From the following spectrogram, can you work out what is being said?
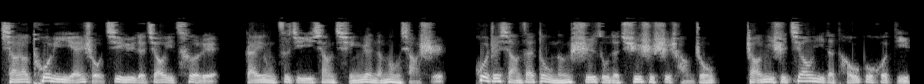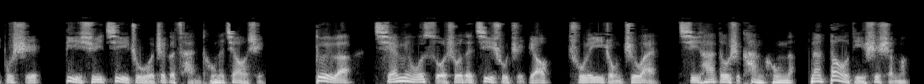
想要脱离严守纪律的交易策略，该用自己一厢情愿的梦想时，或者想在动能十足的趋势市场中找逆势交易的头部或底部时，必须记住我这个惨痛的教训。对了，前面我所说的技术指标，除了一种之外，其他都是看空的。那到底是什么？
